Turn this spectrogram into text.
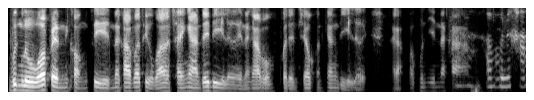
เพิ่งรู้ว่าเป็นของจีนนะครับ ก็ถือว่าใช้งานได้ดีเลยนะครับ potential ค่อนข้างดีเลยนะครับขอบคุณยินนะครับขอบคุณค่ะ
